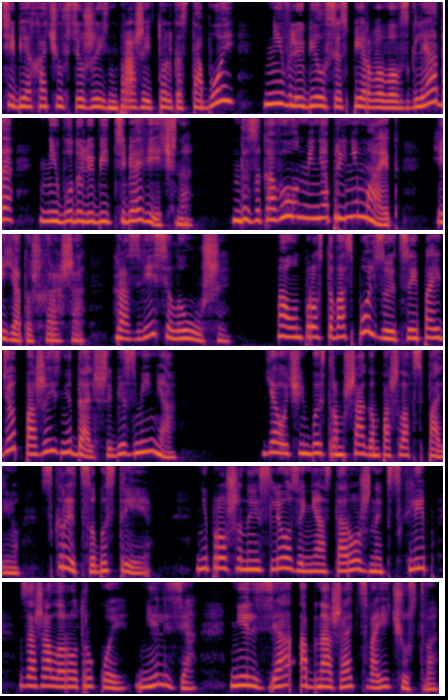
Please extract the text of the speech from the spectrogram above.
тебе хочу всю жизнь прожить только с тобой, не влюбился с первого взгляда, не буду любить тебя вечно. Да за кого он меня принимает? И я тоже хороша развесила уши. А он просто воспользуется и пойдет по жизни дальше, без меня. Я очень быстрым шагом пошла в спальню, скрыться быстрее. Непрошенные слезы, неосторожный всхлип, зажала рот рукой. Нельзя, нельзя обнажать свои чувства.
